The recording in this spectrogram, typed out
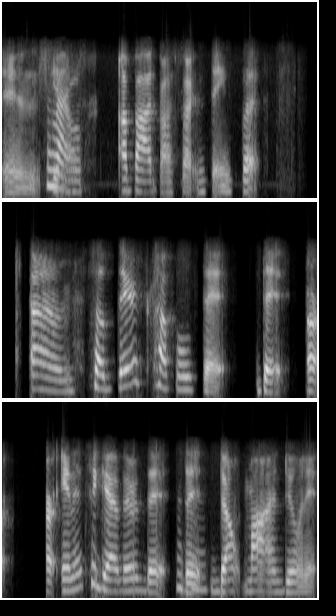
and you Right. know abide by certain things, but um so there's couples that that are are in it together that Mhm. that don't mind doing it.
